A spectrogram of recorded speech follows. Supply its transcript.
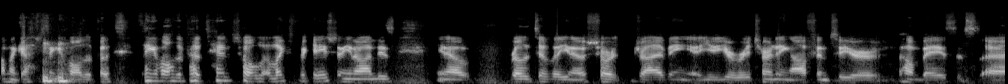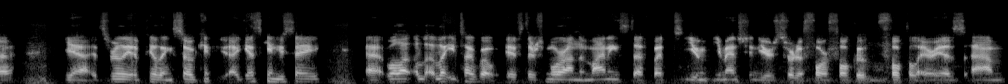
oh my gosh, think of all the think of all the potential electrification. You know, on these, you know, relatively you know short driving. You, you're returning off into your home base. It's uh, yeah, it's really appealing. So, can, I guess can you say? Uh, well, I'll, I'll, let you talk about if there's more on the mining stuff, but you, you mentioned your sort of four focal focal areas. Um,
